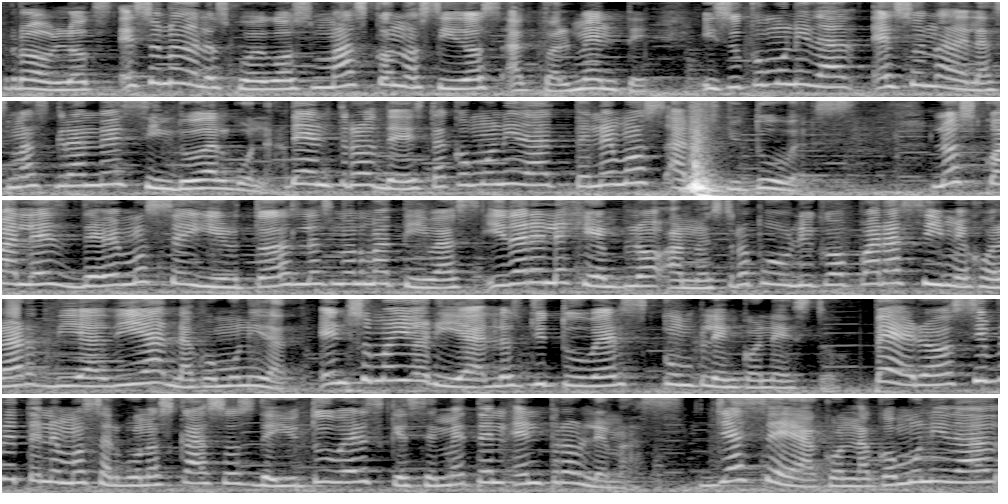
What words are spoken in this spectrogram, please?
Roblox es uno de los juegos más conocidos actualmente y su comunidad es una de las más grandes sin duda alguna. Dentro de esta comunidad tenemos a los youtubers los cuales debemos seguir todas las normativas y dar el ejemplo a nuestro público para así mejorar día a día la comunidad. En su mayoría los youtubers cumplen con esto, pero siempre tenemos algunos casos de youtubers que se meten en problemas, ya sea con la comunidad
